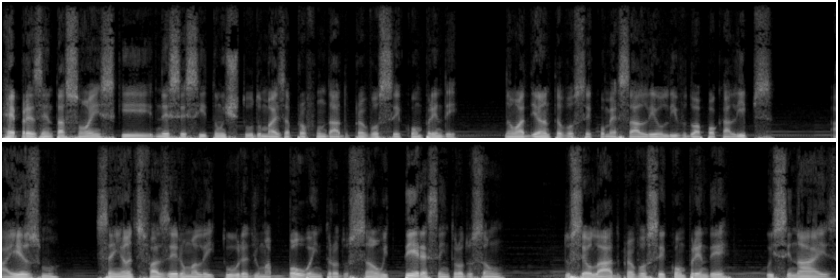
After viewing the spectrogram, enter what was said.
representações que necessitam um estudo mais aprofundado para você compreender. Não adianta você começar a ler o livro do Apocalipse a esmo, sem antes fazer uma leitura de uma boa introdução e ter essa introdução do seu lado para você compreender os sinais,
